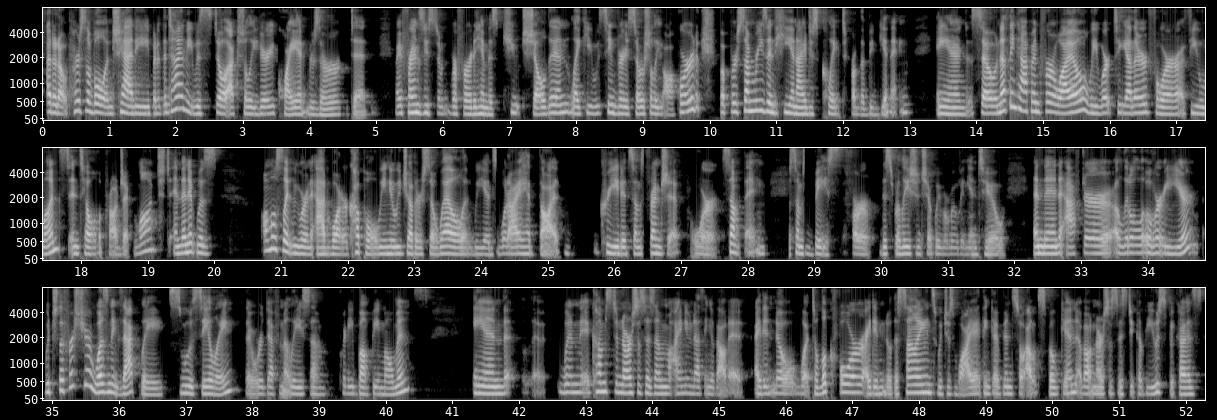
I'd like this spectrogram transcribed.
I don't know, personable and chatty, but at the time he was still actually very quiet, reserved, and my friends used to refer to him as cute Sheldon, like he seemed very socially awkward. But for some reason, he and I just clicked from the beginning. And so nothing happened for a while. We worked together for a few months until the project launched. And then it was almost like we were an Adwater couple. We knew each other so well, and we had what I had thought created some friendship or something, some base for this relationship we were moving into. And then after a little over a year, which the first year wasn't exactly smooth sailing, there were definitely some pretty bumpy moments. And uh, when it comes to narcissism, I knew nothing about it. I didn't know what to look for. I didn't know the signs, which is why I think I've been so outspoken about narcissistic abuse because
